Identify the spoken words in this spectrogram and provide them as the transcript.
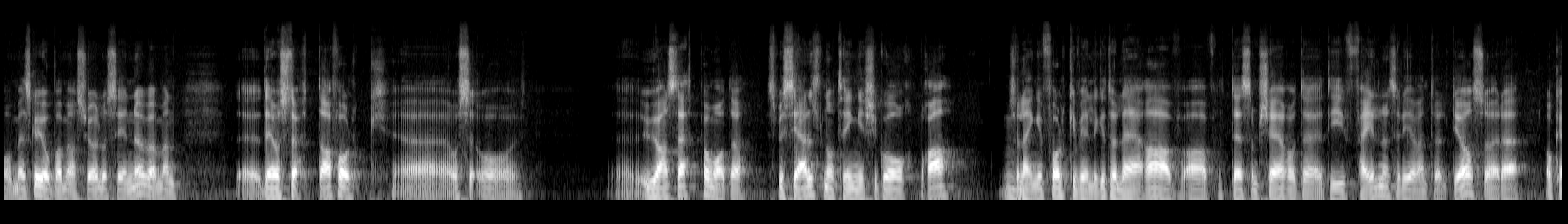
og vi skal jobbe med oss sjøl og se innover. Men eh, det å støtte folk og, og, uansett, på en måte, spesielt når ting ikke går bra, mm. så lenge folk er villige til å lære av, av det som skjer og det, de feilene som de eventuelt gjør, så er det OK,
